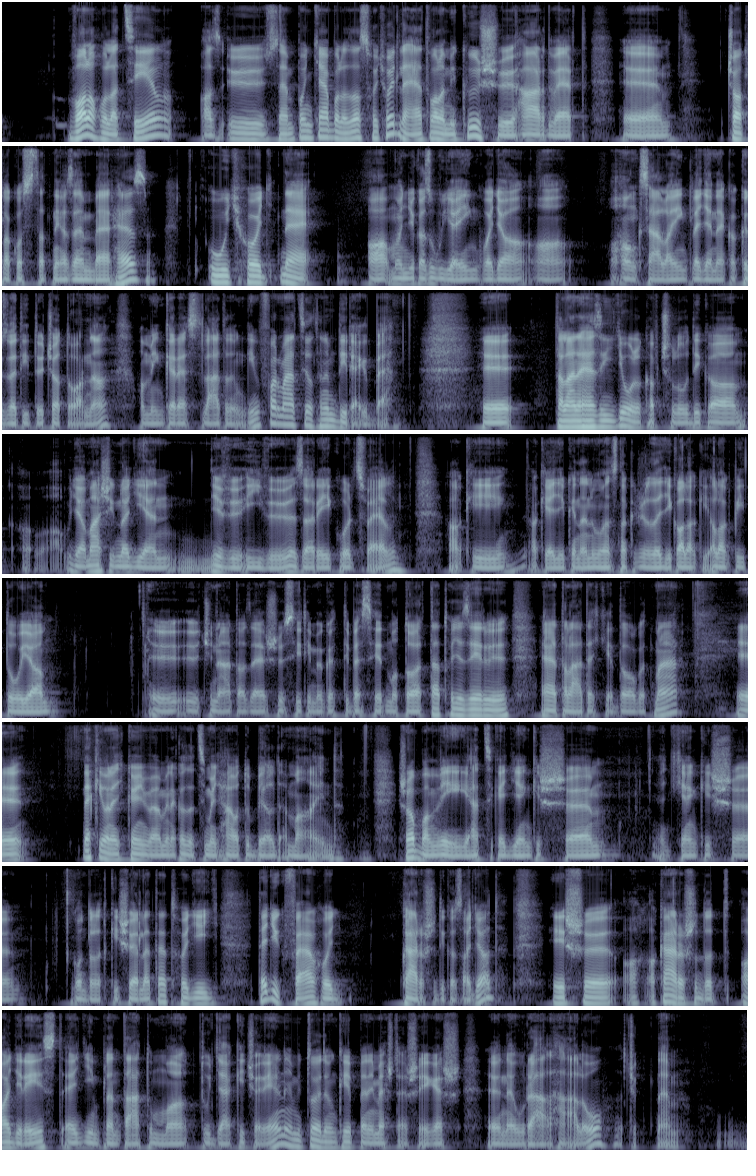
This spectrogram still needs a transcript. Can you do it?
valahol a cél az ő szempontjából az az, hogy hogy lehet valami külső hardvert ö, csatlakoztatni az emberhez, úgy, hogy ne a, mondjuk az ujjaink vagy a, a, a hangszálaink legyenek a közvetítő csatorna, amin keresztül átadunk információt, hanem direktbe. Talán ehhez így jól kapcsolódik a, a, ugye a másik nagy ilyen jövőhívő, ez a Ray Kurzweil, aki, aki egyébként a Nuance-nak is az egyik alaki, alapítója, ő, ő csinálta az első Siri mögötti beszédmotort, tehát hogy azért ő eltalált egy-két dolgot már. Neki van egy könyve, aminek az a cím, hogy How to Build a Mind. És abban végigjátszik egy ilyen kis, egy ilyen kis gondolatkísérletet, hogy így tegyük fel, hogy károsodik az agyad, és a, károsodott agyrészt egy implantátummal tudják kicserélni, ami tulajdonképpen egy mesterséges neurál háló, csak nem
